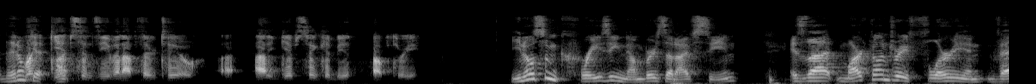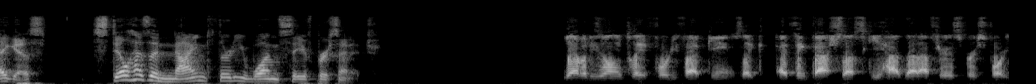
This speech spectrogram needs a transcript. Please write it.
they don't get. Gibson's even up there too. Uh, I think Gibson could be a top three. You know some crazy numbers that I've seen is that Marc Andre Fleury in Vegas still has a 931 save percentage. Yeah, but he's only played 45 games. Like, I think Vasilevskiy had that after his first 45.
